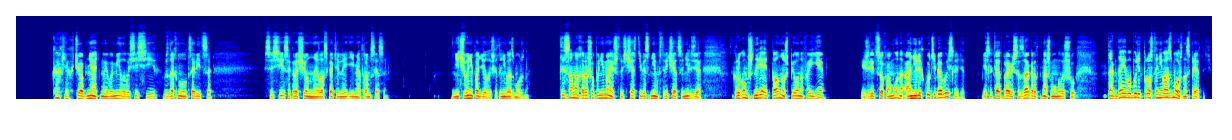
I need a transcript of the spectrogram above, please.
— Как я хочу обнять моего милого Сиси! — вздохнула царица. Сиси — сокращенное ласкательное имя от Рамсеса. — Ничего не поделаешь, это невозможно. Ты сама хорошо понимаешь, что сейчас тебе с ним встречаться нельзя. Кругом шныряет полно шпионов Айе, и жрецов ОМОНа, а они легко тебя выследят, если ты отправишься за город к нашему малышу. Тогда его будет просто невозможно спрятать.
